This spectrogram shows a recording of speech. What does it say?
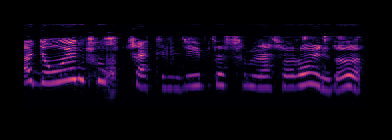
Hadi oyun çok çetindi. Bir de simülatör oyundu.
